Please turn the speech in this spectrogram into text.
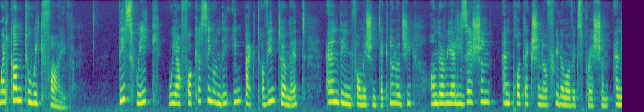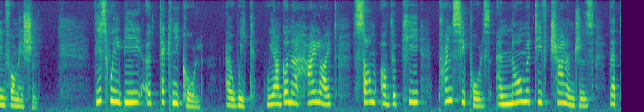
Welcome to week five. This week we are focusing on the impact of Internet and the information technology on the realization and protection of freedom of expression and information. This will be a technical uh, week. We are going to highlight some of the key principles and normative challenges that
